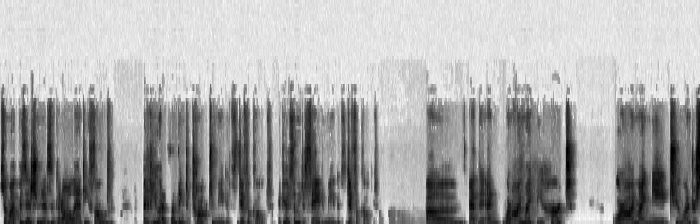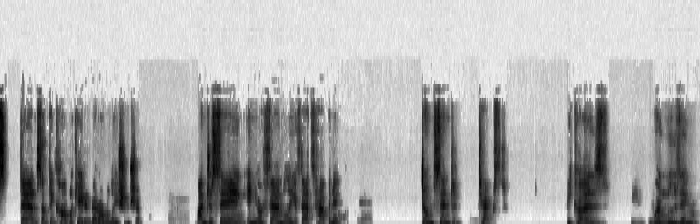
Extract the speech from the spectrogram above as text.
So my position isn't at all anti-phone. But if you have something to talk to me that's difficult, if you have something to say to me that's difficult, uh, at, and where I might be hurt or I might need to understand something complicated about our relationship. I'm just saying, in your family, if that's happening, don't send a text because we're losing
